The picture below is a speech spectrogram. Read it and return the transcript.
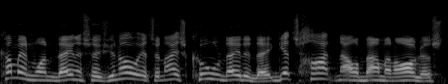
come in one day and says, you know, it's a nice cool day today. It gets hot in Alabama in August.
